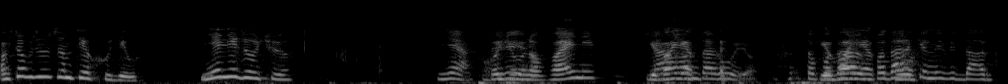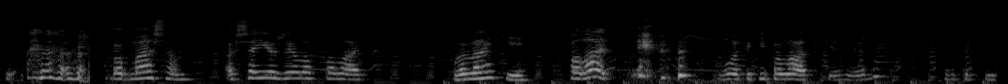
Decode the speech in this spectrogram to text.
а хто буде там ти ходив? Ні, лідучу. Ні, Хоч бери. воно файне. я Хіба вам як- дарую. То хіба подар... як подарки не віддарки. Баб Маша, а ще я жила в палаці. В палаті. В палаці. Ось такі палатки, видите? Ось такі.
